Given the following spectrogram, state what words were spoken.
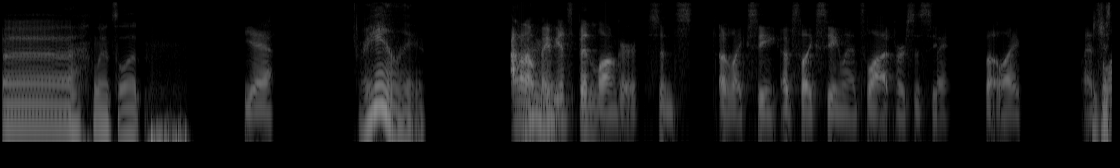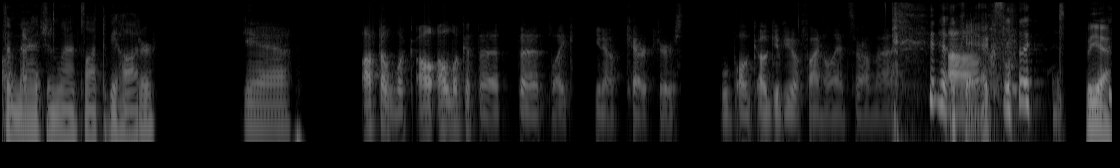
Uh, Lancelot. Yeah, Really? I don't know. Alright. Maybe it's been longer since uh, like seeing of like seeing Lancelot versus seeing, but like Lancelot. Just imagine Lancelot to be hotter. Yeah, I'll have to look. I'll I'll look at the the like you know characters. We'll, I'll I'll give you a final answer on that. okay, Um, excellent. But yeah,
